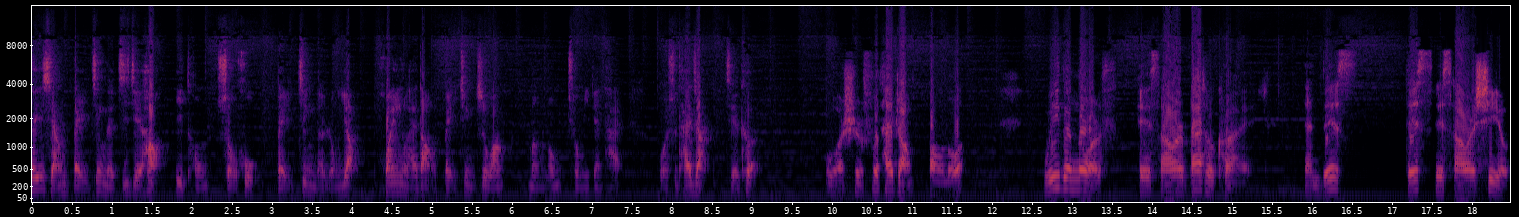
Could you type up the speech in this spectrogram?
吹响北境的集结号，一同守护北境的荣耀。欢迎来到北境之王猛龙球迷电台，我是台长杰克。我是副台长保罗。We the North is our battle cry, and this, this is our shield.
